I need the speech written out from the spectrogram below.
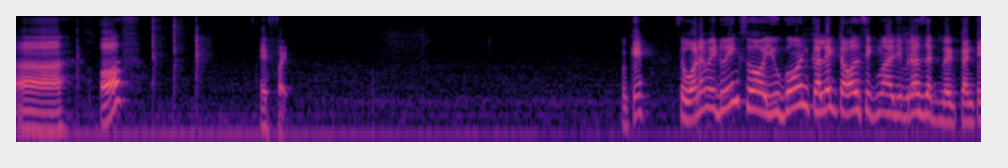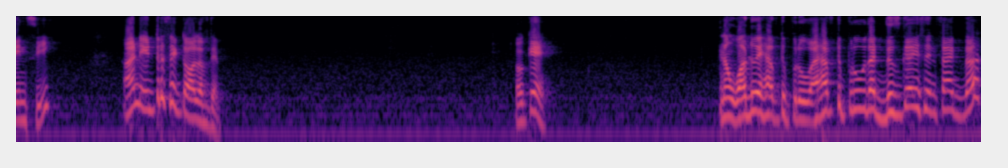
uh, of f i. Okay. So, what am I doing? So, you go and collect all sigma algebras that, that contain C and intersect all of them. Okay. Now, what do I have to prove? I have to prove that this guy is in fact the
